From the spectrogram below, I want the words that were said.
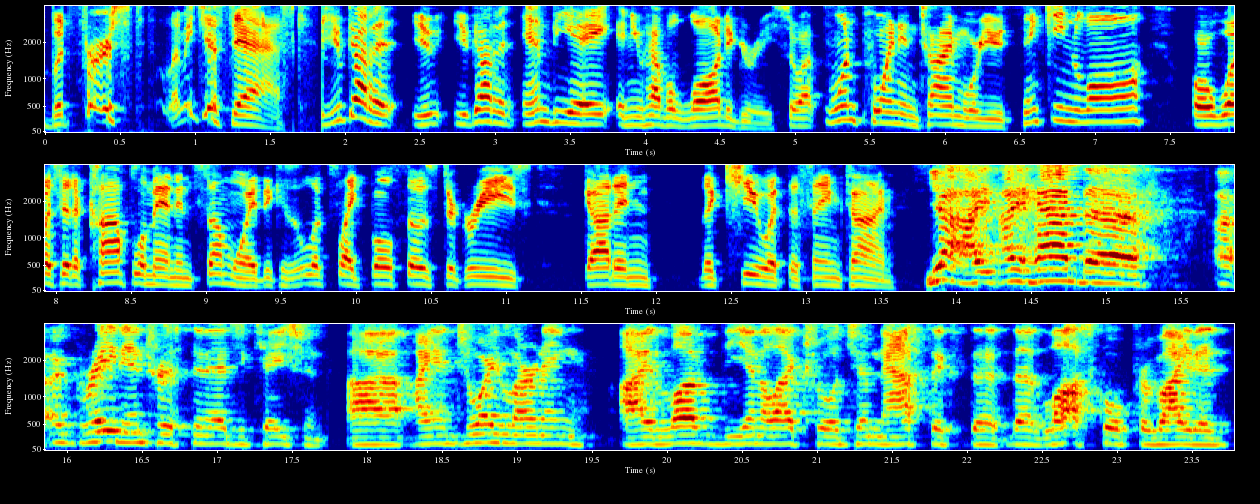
but first, let me just ask: you got a you, you got an MBA and you have a law degree. So, at one point in time, were you thinking law, or was it a complement in some way? Because it looks like both those degrees got in the queue at the same time. Yeah, I, I had uh, a great interest in education. Uh, I enjoy learning. I loved the intellectual gymnastics that that law school provided.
